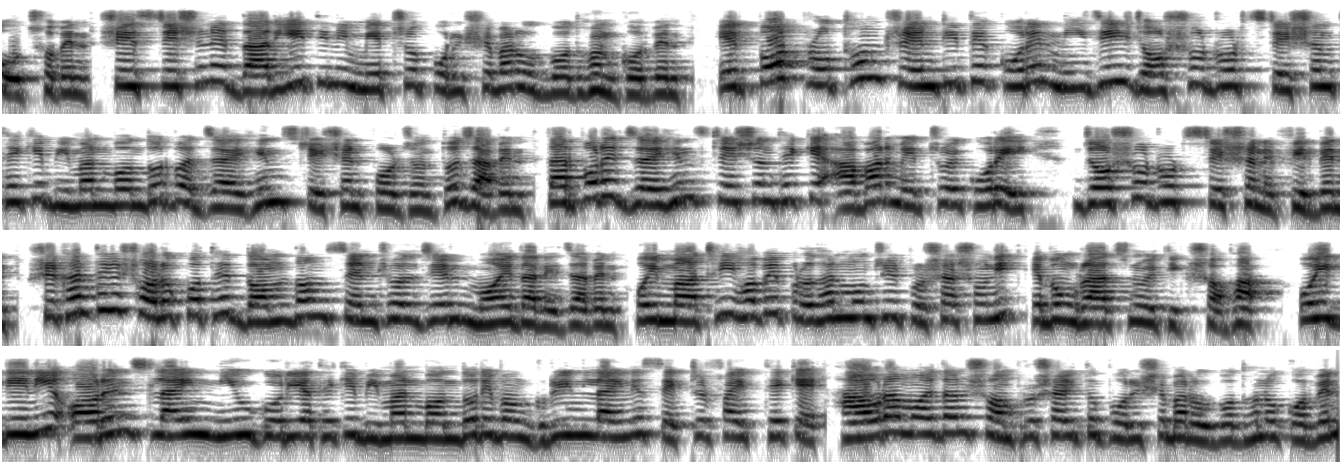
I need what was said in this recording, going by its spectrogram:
পৌঁছবেন। সেই স্টেশনে দাঁড়িয়েই তিনি মেট্রো পরিষেবার উদ্বোধন করবেন। এরপর প্রথম ট্রেনটিতে করে নিজেই যশোর রোড স্টেশন থেকে বিমানবন্দর বা জয় হিন্দ স্টেশন পর্যন্ত যাবেন। তারপরে জয় হিন্দ স্টেশন থেকে আবার মেট্রোয় করেই যশোর রোড স্টেশনে ফিরবেন। সেখান থেকে সড়কপথে দমদম সেন্ট্রাল জেল ময়দানে যাবেন। ওই মাঠেই হবে প্রধানমন্ত্রীর প্রশাসনিক এবং রাজনৈতিক সভা। ওই দিনই অরেঞ্জ লাইন নিউ গড়িয়া থেকে বিমানবন্দর এবং গ্রিন লাইনে সেক্টর ফাইভ থেকে হাওড়া ময়দান সম্প্রসারিত পরিষেবার উদ্বোধনও করবেন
